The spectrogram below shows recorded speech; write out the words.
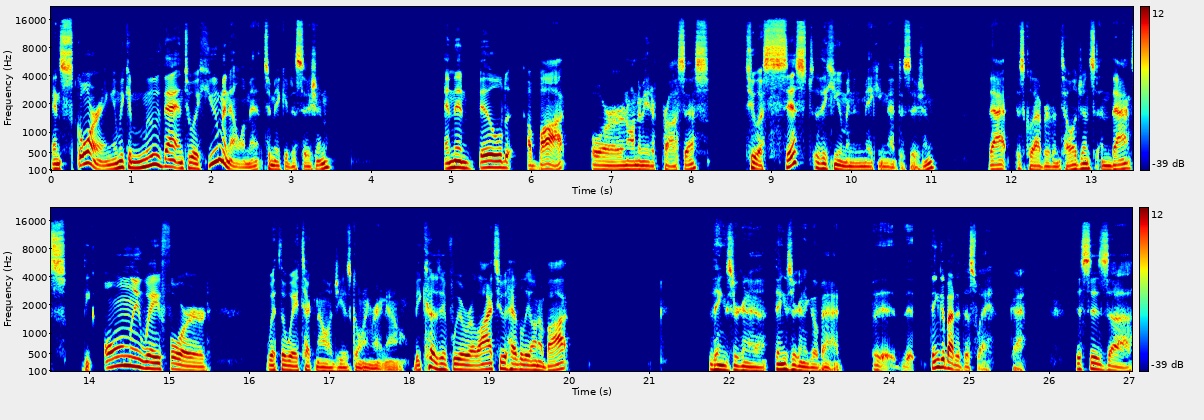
and scoring, and we can move that into a human element to make a decision, and then build a bot or an automated process to assist the human in making that decision. That is collaborative intelligence, and that's the only way forward with the way technology is going right now. Because if we rely too heavily on a bot, things are gonna things are gonna go bad. Uh, think about it this way, okay? This is uh,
